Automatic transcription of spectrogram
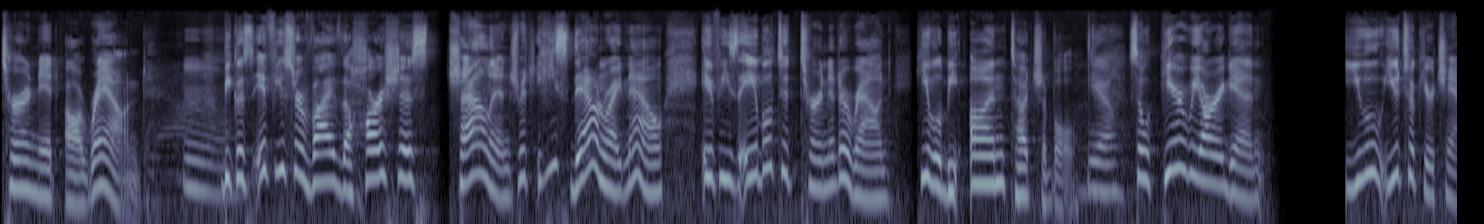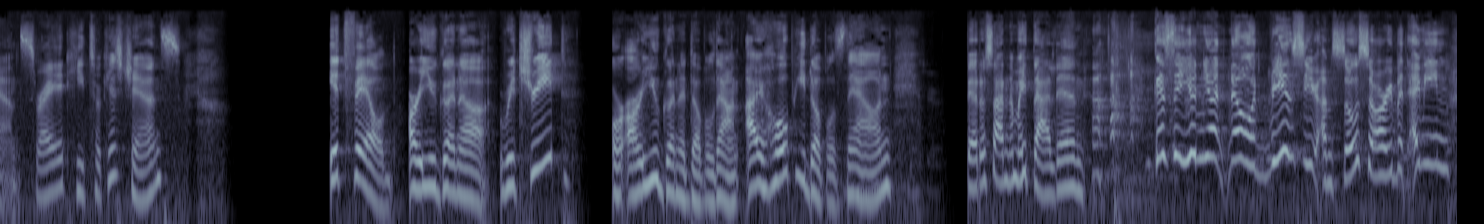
turn it around. Hmm. Because if you survive the harshest challenge, which he's down right now, if he's able to turn it around, he will be untouchable. Yeah. So here we are again. You you took your chance, right? He took his chance. It failed. Are you gonna retreat or are you gonna double down? I hope he doubles down. Pero sana may talent. Kasi yun yun. No, being serious. I'm so sorry, but I mean,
